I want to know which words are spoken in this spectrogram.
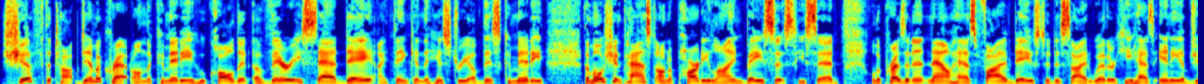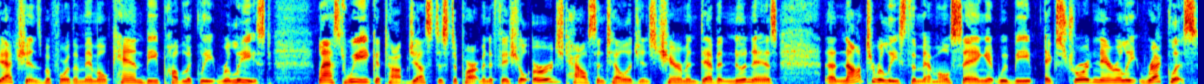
Schiff, the top Democrat on the committee, who called it a very sad day, I think, in the history of this committee. The motion passed on a party line basis, he said. Well, the president now has five days to decide decide whether he has any objections before the memo can be publicly released. Last week, a top Justice Department official urged House Intelligence Chairman Devin Nunes uh, not to release the memo, saying it would be extraordinarily reckless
